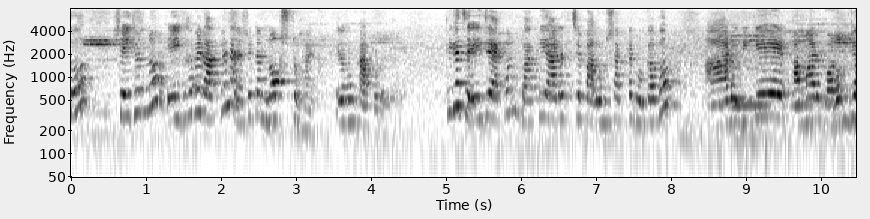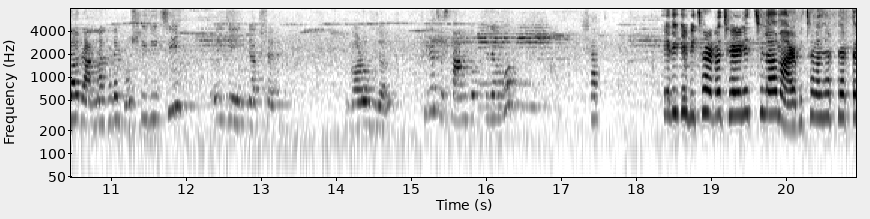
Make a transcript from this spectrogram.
তো সেই জন্য এইভাবে রাখলে না সেটা নষ্ট হয় না, এরকম কাপড়ের ব্যাগে। ঠিক আছে? এই যে এখন বাকি আর হচ্ছে পালং শাকটা ঢোকাবো। আর ওদিকে আমার গরম জল রান্নাঘরে বসিয়ে দিয়েছি, ওই যে ইন্ডাকশানে গরম জল। ঠিক আছে? স্নান করতে যাব। এদিকে বিছানাটা ছেড়ে নিচ্ছিলাম আর বিছানা ঝাড়তে ঝাড়তে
